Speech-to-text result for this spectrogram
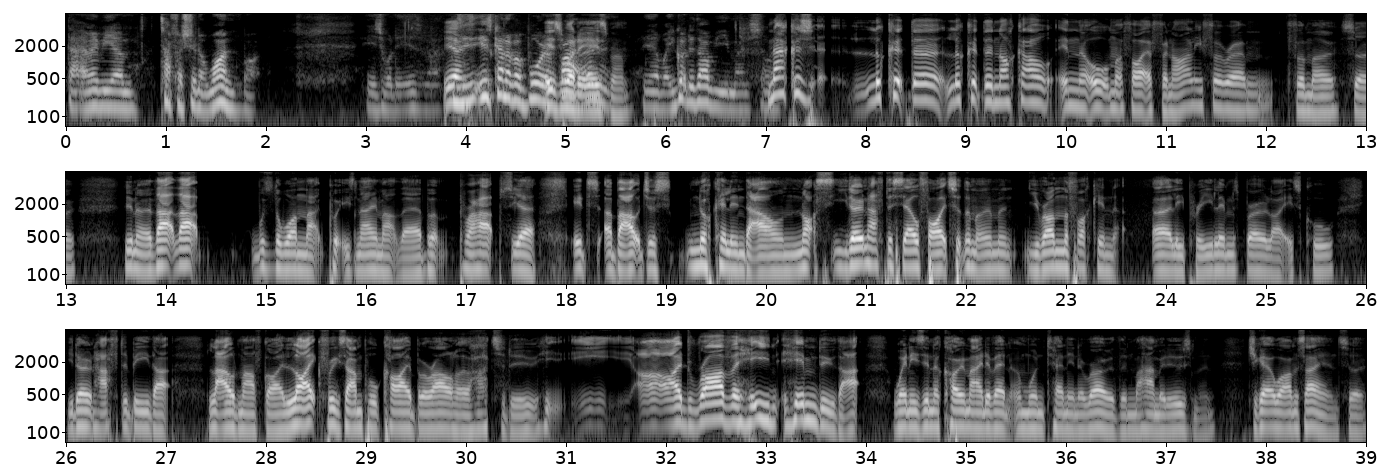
that maybe um Tafa should have won, but it is what it is, man. Yeah. it's, it's kind of a boring. Is what it is, man. Yeah, but he got the W, man. So Nah, cause uh, look at the look at the knockout in the Ultimate Fighter finale for um for Mo. So, you know that that was the one that put his name out there. But perhaps yeah, it's about just knuckling down. Not you don't have to sell fights at the moment. You're on the fucking early prelims, bro. Like it's cool. You don't have to be that loudmouth guy. Like for example, Caio Borralho had to do. He, he I'd rather he him do that when he's in a co-main event and won ten in a row than Mohammed Usman. Do you get what I'm saying? So,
